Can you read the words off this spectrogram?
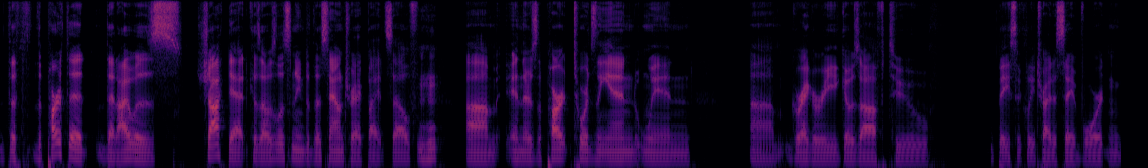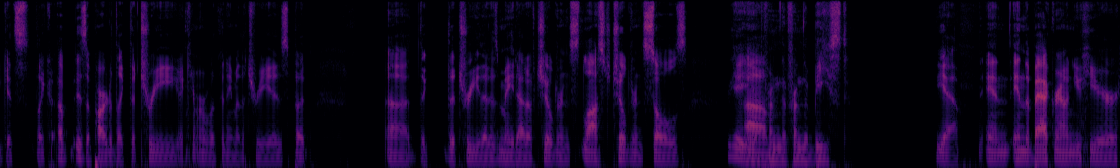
the the part that that I was shocked at cuz I was listening to the soundtrack by itself hmm um, and there's the part towards the end when um, Gregory goes off to basically try to save Wirt and gets like a, is a part of like the tree. I can't remember what the name of the tree is, but uh, the the tree that is made out of children's lost children's souls. Yeah, yeah. from Um, the from the beast. Yeah, and in the background you hear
